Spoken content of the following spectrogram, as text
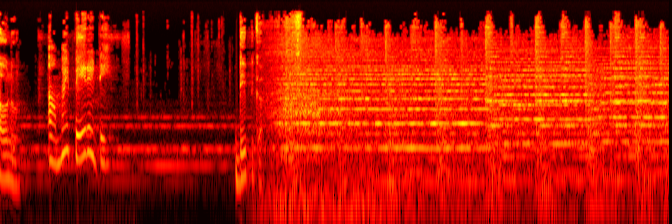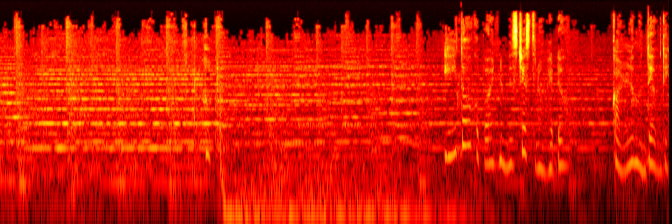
అవును. ఆ అమ్మాయి పేరేంటి? దీపిక. ఏదో ఒక పాయింట్ని మిస్ చేస్తున్నాం హెడ్. కళ్ళ ముందే ఉంది.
